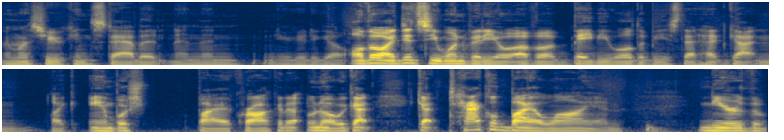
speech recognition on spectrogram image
unless you can stab it and then you're good to go. Although I did see one video of a baby wildebeest that had gotten like ambushed by a crocodile. Oh no, it got it got tackled by a lion near the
